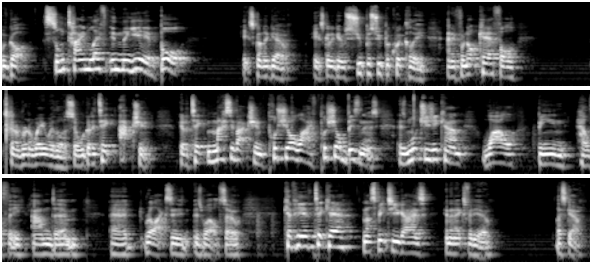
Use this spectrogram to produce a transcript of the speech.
we've got some time left in the year, but it's gonna go. It's gonna go super super quickly, and if we're not careful, it's gonna run away with us. So we've got to take action. You've got to take massive action, push your life, push your business as much as you can while being healthy and um, uh, relaxing as well. So, Kev here, take care, and I'll speak to you guys in the next video. Let's go.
